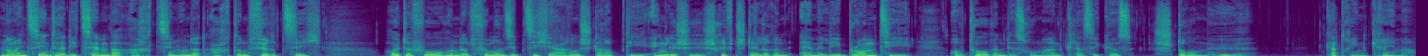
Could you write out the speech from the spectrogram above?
19. Dezember 1848. Heute vor 175 Jahren starb die englische Schriftstellerin Emily Brontë, Autorin des Romanklassikers Sturmhöhe. Katrin Krämer.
